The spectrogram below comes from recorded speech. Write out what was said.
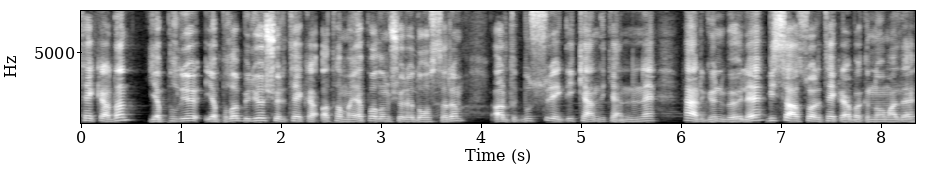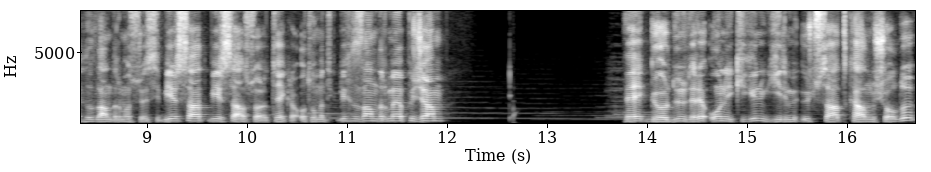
tekrardan yapılıyor yapılabiliyor. Şöyle tekrar atama yapalım şöyle dostlarım. Artık bu sürekli kendi kendine her gün böyle. 1 saat sonra tekrar bakın normalde hızlandırma süresi 1 saat. 1 saat sonra tekrar otomatik bir hızlandırma yapacağım. Ve gördüğünüz üzere 12 gün 23 saat kalmış oldu.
